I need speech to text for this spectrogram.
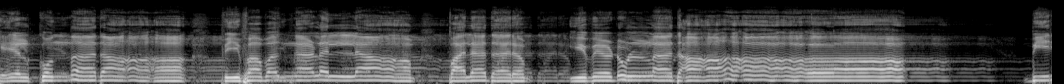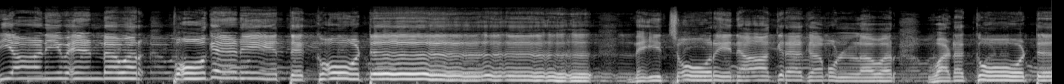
കേൾക്കുന്നതാ. വിഭവങ്ങളെല്ലാം പലതരം ഇവിടുള്ളതാ. ബിരിയാണി വേണ്ടവർ പോകണേ തെക്കോട്ട്. നെയ്ച്ചോറിനാഗ്രഹമുള്ളവർ വടക്കോട്ട്.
